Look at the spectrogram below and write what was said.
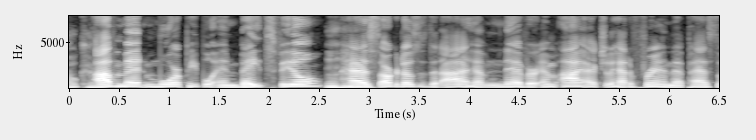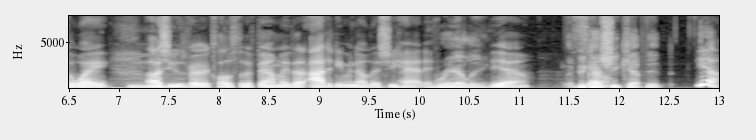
Okay. I've met more people in Batesville Mhm. has sarcoidosis that I have never. And I actually had a friend that passed away. Uh, she Mm. was very close to the family that I didn't even know that she had it. Really? Yeah. Because So- she kept it. Yeah.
